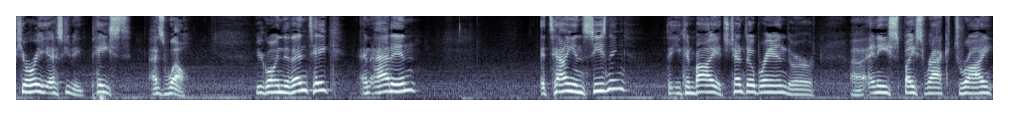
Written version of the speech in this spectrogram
puree, excuse me, paste as well. You're going to then take and add in Italian seasoning that you can buy. It's Cento brand or uh, any Spice Rack dry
